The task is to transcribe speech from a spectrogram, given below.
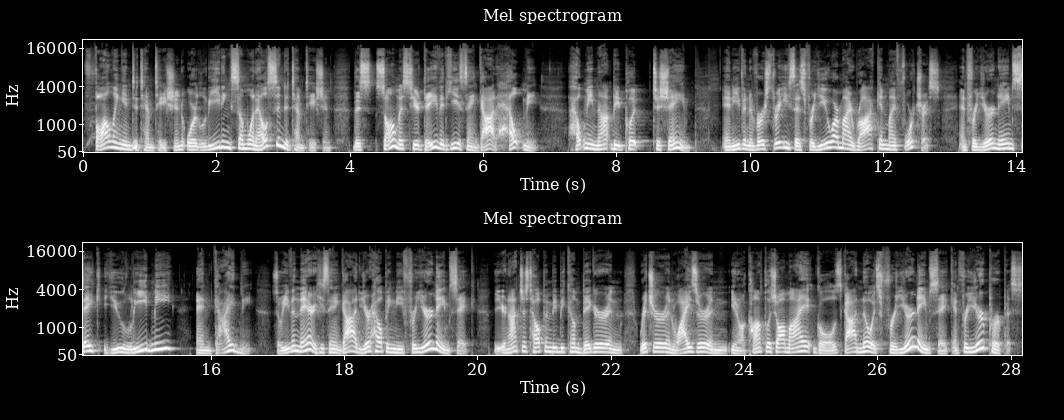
falling into temptation or leading someone else into temptation? This psalmist here, David, he is saying, God, help me. Help me not be put to shame. And even in verse 3, he says, For you are my rock and my fortress, and for your name's sake, you lead me and guide me. So even there, he's saying, God, you're helping me for your name's sake that you're not just helping me become bigger and richer and wiser and you know accomplish all my goals. God no it's for your name's sake and for your purpose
